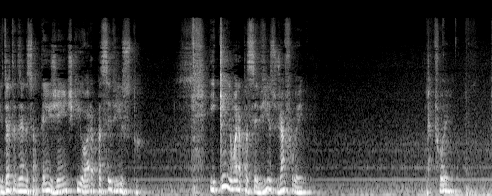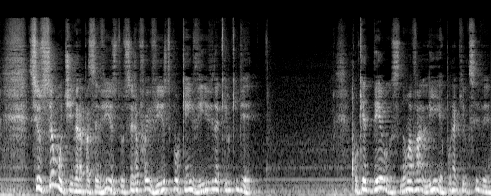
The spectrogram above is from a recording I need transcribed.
Então, ele está dizendo assim: ó, tem gente que ora para ser visto. E quem ora para ser visto já foi. Já foi. Se o seu motivo era para ser visto, você já foi visto por quem vive daquilo que vê. Porque Deus não avalia por aquilo que se vê.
